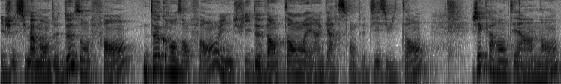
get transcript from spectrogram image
je suis maman de deux enfants, deux grands-enfants, une fille de 20 ans et un garçon de 18 ans. J'ai 41 ans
